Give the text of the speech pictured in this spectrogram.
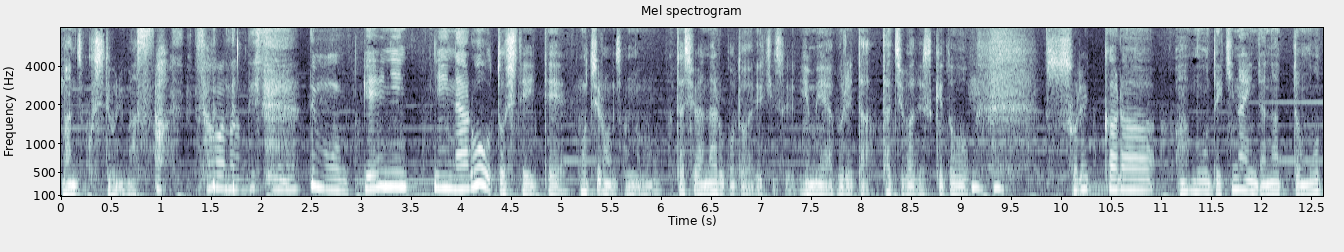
満足しております。あそうなんですね。でも芸人になろうとしていてもちろんその私はなることができず夢破れた立場ですけどそれからあもうできないんだなって思っ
